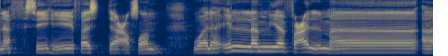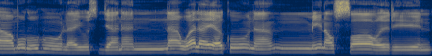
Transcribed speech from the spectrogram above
نفسه فاستعصم ولئن لم يفعل ما آمره ليسجنن وليكون من الصاغرين.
